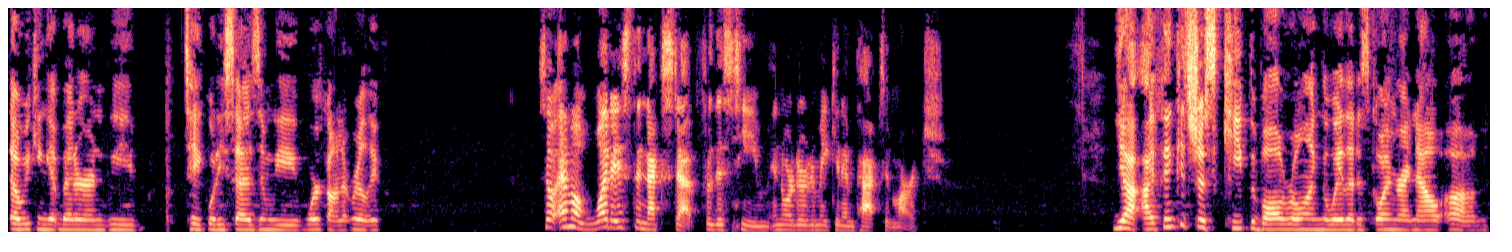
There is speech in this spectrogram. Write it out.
that we can get better and we take what he says and we work on it really. So Emma, what is the next step for this team in order to make an impact in March? Yeah, I think it's just keep the ball rolling the way that it's going right now. Um,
